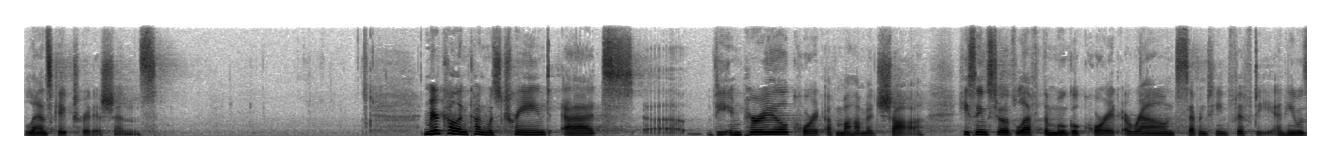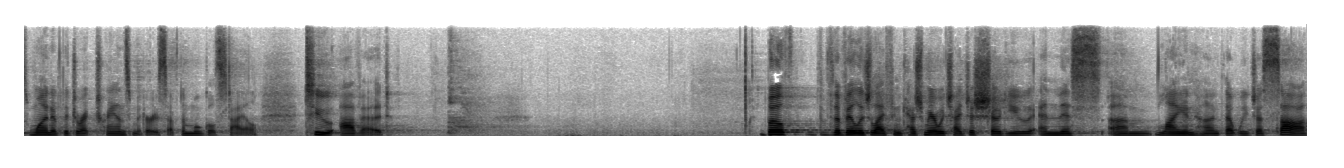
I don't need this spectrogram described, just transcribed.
landscape traditions. Mir Kalan Khan was trained at uh, the imperial court of Muhammad Shah. He seems to have left the Mughal court around 1750, and he was one of the direct transmitters of the Mughal style to Awadh. Both the village life in Kashmir, which I just showed you, and this um, lion hunt that we just saw,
